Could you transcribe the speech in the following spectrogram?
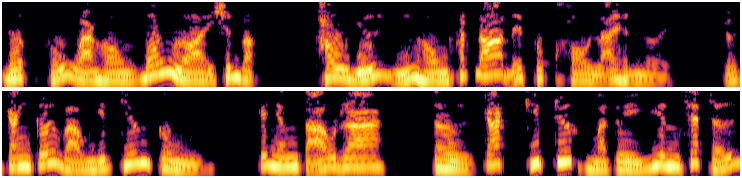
được phủ hoàng hồn bốn loài sinh vật thâu giữ những hồn phách đó để phục hồi lại hình người, rồi căn cứ vào nghiệp chướng cùng cái nhân tạo ra từ các kiếp trước mà tùy duyên xét xử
